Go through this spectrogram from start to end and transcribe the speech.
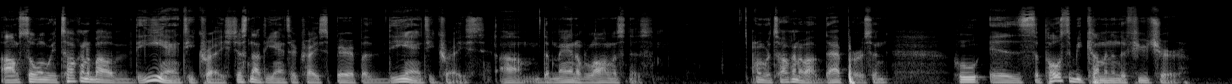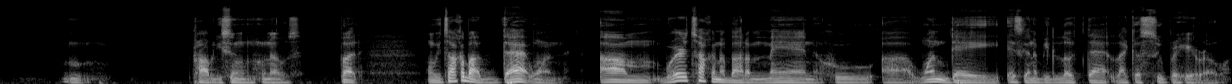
Um, so when we're talking about the Antichrist, just not the Antichrist spirit, but the Antichrist, um, the man of lawlessness, when we're talking about that person who is supposed to be coming in the future, mm, probably soon, who knows? But when we talk about that one, um, we're talking about a man who uh, one day is going to be looked at like a superhero.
